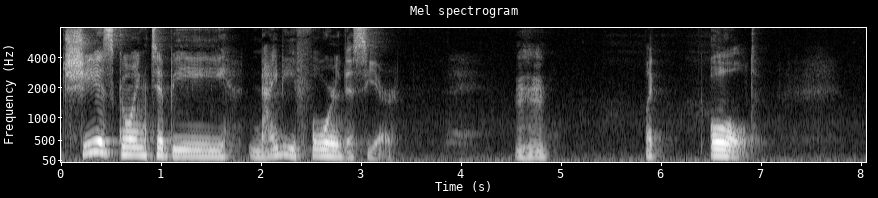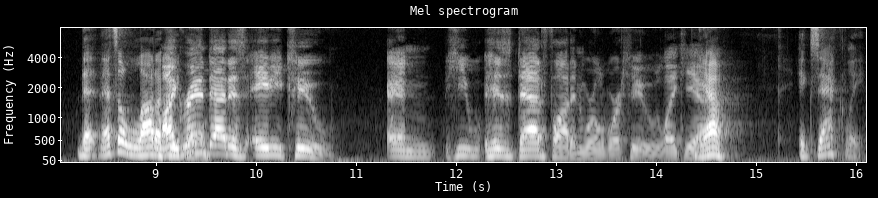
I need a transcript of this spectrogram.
she is going to be 94 this year mm-hmm. like old that that's a lot of My people. granddad is 82 and he his dad fought in World War II. Like, yeah. yeah exactly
